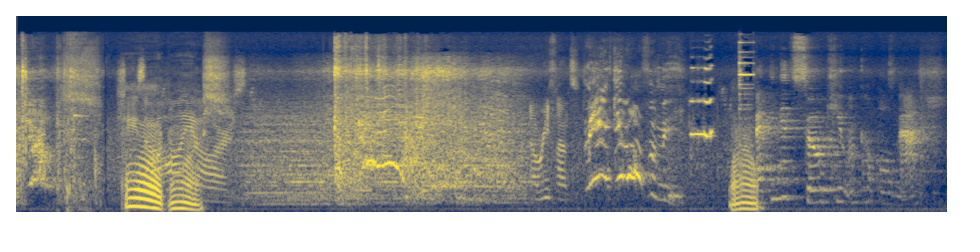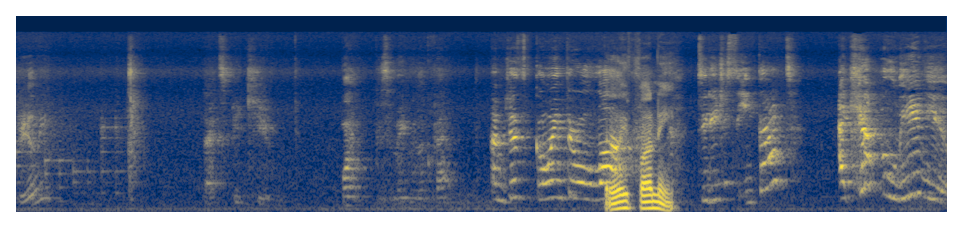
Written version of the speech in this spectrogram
Oh gosh. yours. No refunds. Man, get off of me! Wow. I think it's so cute when couples match. Really? Let's be cute. What? Does it make me look fat? I'm just going through a lot. Really funny. Did you just eat that? I can't believe you.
